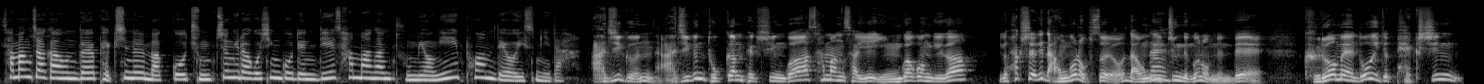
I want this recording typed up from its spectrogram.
사망자 가운데 백신을 맞고 중증이라고 신고된 뒤 사망한 2명이 포함되어 있습니다. 아직은 아직은 독감 백신과 사망 사이의 인과관계가 확실하게 나온 건 없어요. 나온 거 네. 입증된 건 없는데 그럼에도 이제 백신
